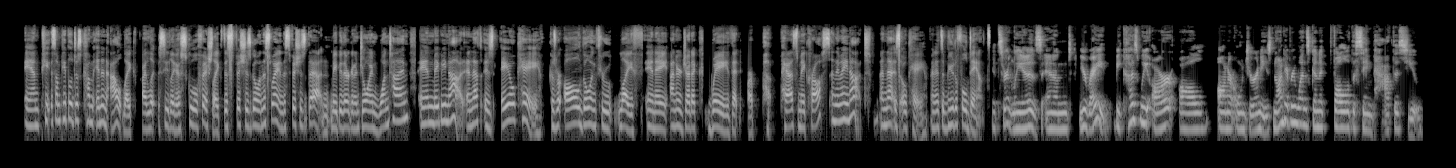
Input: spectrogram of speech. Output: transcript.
And pe- some people just come in and out. Like I li- see like a school fish, like this fish is going this way and this fish is that. And maybe they're going to join one time and maybe not. And that is a okay because we're all going through life in a energetic way that our p- paths may cross and they may not. And that is okay. And it's a beautiful dance. It certainly is. And you're right because we are all on our own journeys not everyone's going to follow the same path as you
